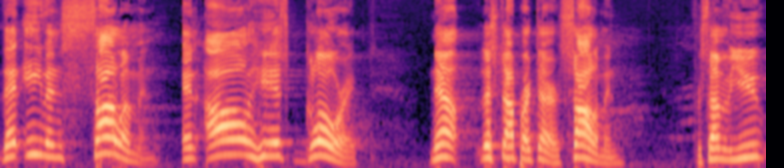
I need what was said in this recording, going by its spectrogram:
that even Solomon and all his glory. Now, let's stop right there. Solomon. For some of you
